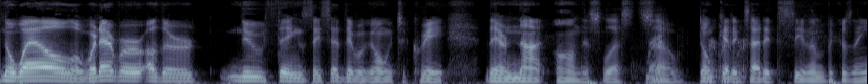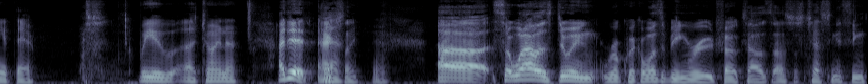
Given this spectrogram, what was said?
Noelle or whatever other new things they said they were going to create. They're not on this list. So don't Right, get right, right. excited to see them because they ain't there. Were you uh, trying to? I did actually. yeah. Uh, so what I was doing real quick, I wasn't being rude, folks. I was I was just testing a thing.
